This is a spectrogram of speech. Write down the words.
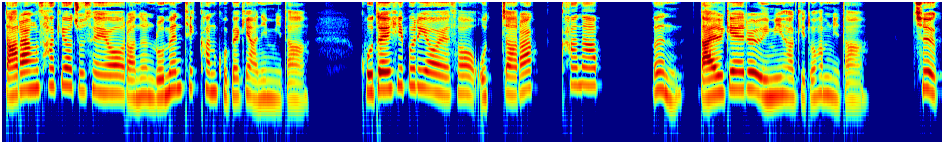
나랑 사귀어주세요 라는 로맨틱한 고백이 아닙니다. 고대 히브리어에서 옷자락, 카납은 날개를 의미하기도 합니다. 즉,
